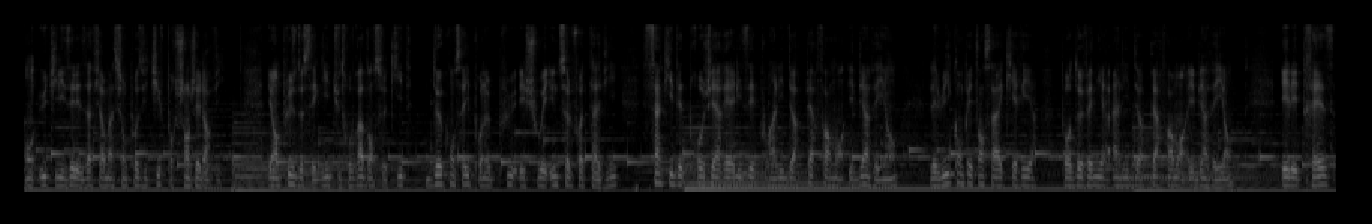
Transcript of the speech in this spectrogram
ont utilisé les affirmations positives pour changer leur vie. Et en plus de ces guides, tu trouveras dans ce kit deux conseils pour ne plus échouer une seule fois de ta vie, 5 idées de projets à réaliser pour un leader performant et bienveillant, les 8 compétences à acquérir pour devenir un leader performant et bienveillant, et les 13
